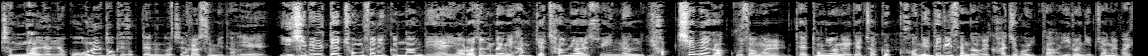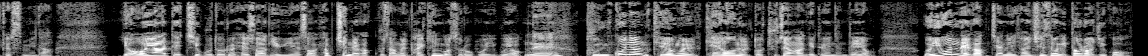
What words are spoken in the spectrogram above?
첫날 열렸고 오늘도 계속되는 거죠? 그렇습니다. 예. 21대 총선이 끝난 뒤에 여러 정당이 함께 참여할 수 있는 협치 내각 구성을 대통령에게 적극 건의드릴 생각을 가지고 있다. 이런 입장을 밝혔습니다. 여야 대치 구도를 해소하기 위해서 협치 내각 구상을 밝힌 것으로 보이고요. 네. 분권형 개헌을, 개헌을 또 주장하기도 했는데요. 의원 내각제는 현실성이 떨어지고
